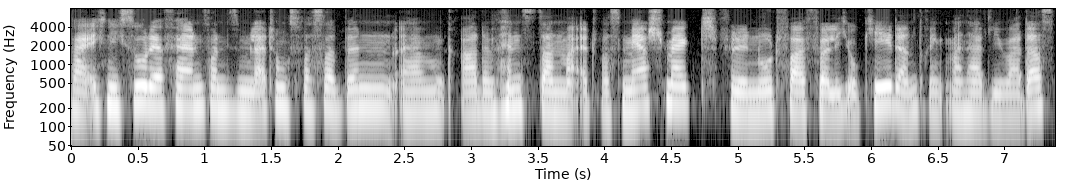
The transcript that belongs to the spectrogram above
weil ich nicht so der Fan von diesem Leitungswasser bin, ähm, gerade wenn es dann mal etwas mehr schmeckt, für den Notfall völlig okay, dann trinkt man halt lieber das.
